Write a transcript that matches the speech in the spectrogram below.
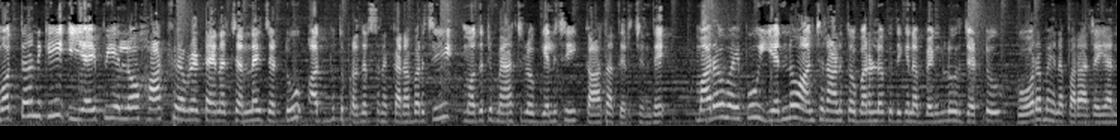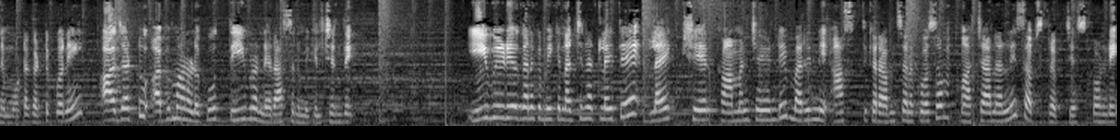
మొత్తానికి ఈ ఐపీఎల్లో హాట్ ఫేవరెట్ అయిన చెన్నై జట్టు అద్భుత ప్రదర్శన కనబరిచి మొదటి మ్యాచ్లో గెలిచి ఖాతా తెరిచింది. మరోవైపు ఎన్నో అంచనాలతో బరిలోకి దిగిన బెంగళూరు జట్టు ఘోరమైన పరాజయాన్ని మూటగట్టుకుని ఆ జట్టు అభిమానులకు తీవ్ర నిరాశను మిగిల్చింది. ఈ వీడియో గనక మీకు నచ్చినట్లయితే లైక్ షేర్ కామెంట్ చేయండి. మరిన్ని ఆసక్తికర అంశాల కోసం మా ఛానల్ని సబ్స్క్రైబ్ చేసుకోండి.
